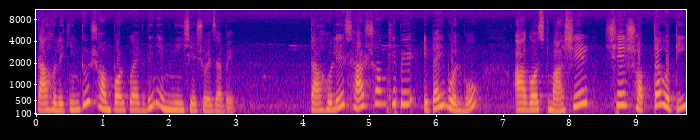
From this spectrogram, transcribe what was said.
তাহলে কিন্তু সম্পর্ক একদিন এমনিই শেষ হয়ে যাবে। তাহলে সারসংক্ষেপে এটাই বলব, আগস্ট মাসের শেষ সপ্তাহটি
